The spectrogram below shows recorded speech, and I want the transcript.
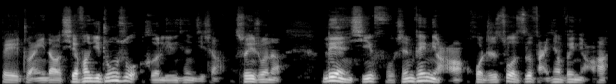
被转移到斜方肌中束和菱形肌上。所以说呢，练习俯身飞鸟或者是坐姿反向飞鸟啊，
